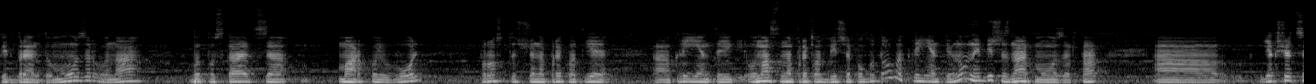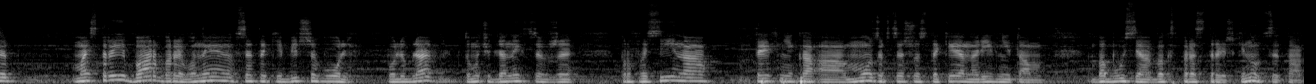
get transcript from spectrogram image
під брендом Мозер, вона випускається маркою Воль. Просто що, наприклад, є клієнти, у нас, наприклад, більше побутових клієнтів, ну вони більше знають Мозер. Так? А, якщо це майстри, барбари, вони все-таки більше воль полюбляють, тому що для них це вже професійна техніка, а Мозер це щось таке на рівні там бабуся в експрес-стрижки. Ну, це так,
